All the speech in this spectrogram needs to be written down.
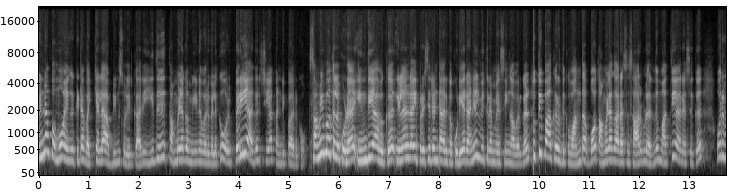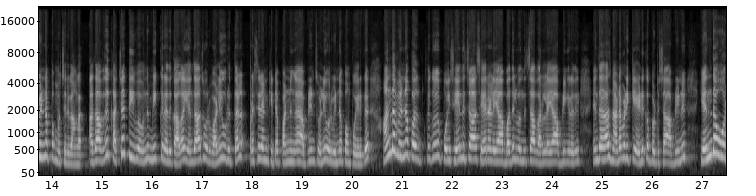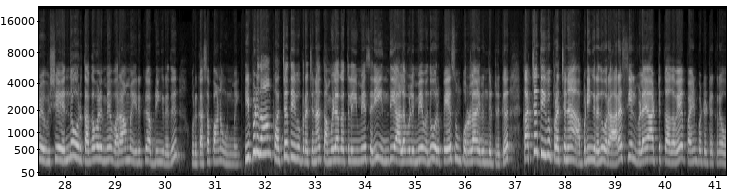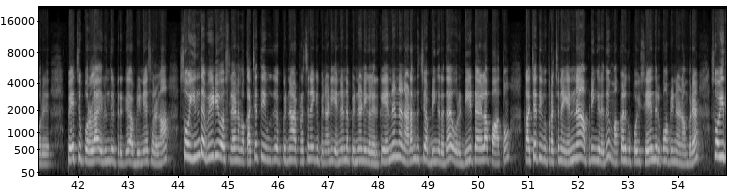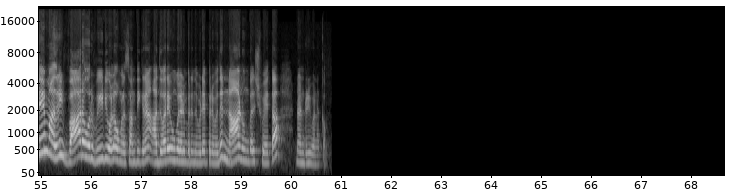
விண்ணப்பமோ எங்ககிட்ட வைக்கல அப்படின்னு சொல்லியிருக்காரு. இது தமிழக மீனவர்களுக்கு ஒரு பெரிய அதிர்ச்சியாக கண்டிப்பாக இருக்கும். சமீபத்தில் கூட இந்தியாவுக்கு இலங்கை பிரசிடென்டா இருக்கக்கூடிய ரணில் விக்ரமசிங் அவர்கள் சுற்றி பார்க்கறதுக்கு வந்தப்போ தமிழக அரசு சார்பில் இருந்து மத்திய அரசுக்கு ஒரு விண்ணப்பம் வச்சிருக்காங்க. அதாவது கச்சத்தீவை வந்து மீட்கிறதுக்காக எந்தாச்சும் ஒரு வலியுறுத்தல் பிரசிடென்ட் கிட்ட பண்ணுங்க அப்படின்னு சொல்லி ஒரு விண்ணப்பம் போயிருக்கு. அந்த விண்ணப்பத்துக்கு போய் சேர்ந்துச்சா சேரலையா பதில் வந்துச்சா வரலையா அப்படிங்கிறது எந்த ஏதாவது நடவடிக்கை எடுக்கப்பட்டுச்சா அப்படின்னு எந்த ஒரு விஷயம் எந்த ஒரு தகவலுமே வராமல் இருக்கு அப்படிங்கிறது ஒரு கசப்பான உண்மை. இப்படி தான் கச்சத்தீவு பிரச்சனை தமிழகத்திலையுமே சரி இந்திய அளவிலுமே வந்து ஒரு பேசும் பொருளாக இருந்துட்டு இருக்கு கச்சத்தீவு பிரச்சனை அப்படிங்கிறது ஒரு அரசியல் விளையாட்டுக்காகவே பயன்பட்டு இருக்கிற ஒரு பேச்சு பொருளாக இருந்துட்டு இருக்கு அப்படின்னே சொல்லலாம். ஸோ இந்த வீடியோஸில் நம்ம கச்சத்தீவுக்கு பின்னா பிரச்சனைக்கு பின்னாடி என்னென்ன பின்னணிகள் இருக்குது என்னென்ன நடந்துச்சு அப்படிங்கிறத ஒரு டீட்டெயிலாக பார்த்தோம். கச்சத்தீவு பிரச்சனை என்ன அப்படிங்கிறது மக்களுக்கு போய் சேர்ந்துருக்கும் அப்படின்னு நான் நம்புகிறேன் ஸோ இதே மாதிரி வேற ஒரு வீடியோவில் உங்களை சந்திக்கிறேன். அதுவரை உங்களிடமிருந்து விடைபெறுவது நான் உங்கள் ஸ்வேதா. நன்றி வணக்கம்.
